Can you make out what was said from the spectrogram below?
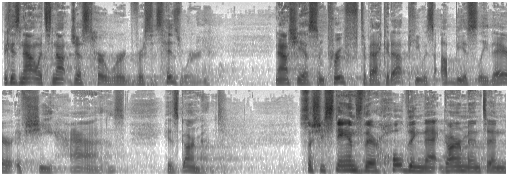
Because now it's not just her word versus his word. Now she has some proof to back it up. He was obviously there if she has his garment. So she stands there holding that garment, and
